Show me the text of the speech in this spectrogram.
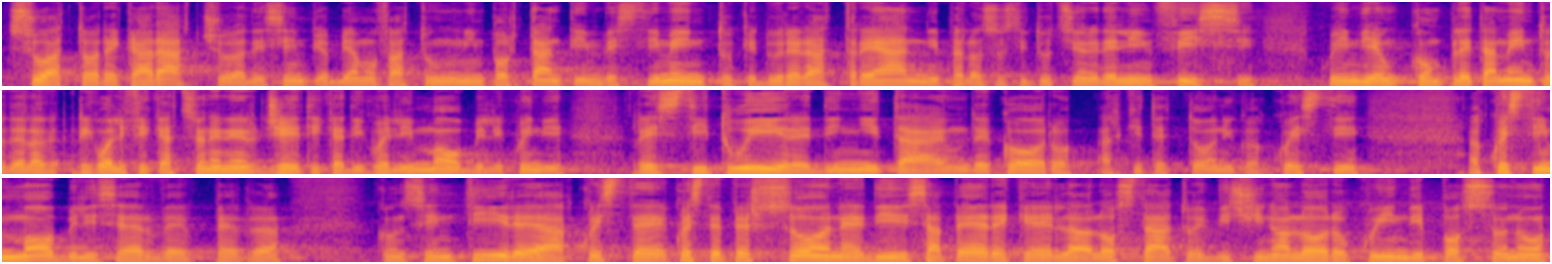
Su a Torre Caracciolo, ad esempio, abbiamo fatto un importante investimento che durerà tre anni per la sostituzione degli infissi, quindi è un completamento della riqualificazione energetica di quegli immobili, quindi restituire dignità e un decoro architettonico a questi, a questi immobili serve per consentire a queste, queste, persone di sapere che lo, lo, Stato è vicino a loro, quindi possono,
